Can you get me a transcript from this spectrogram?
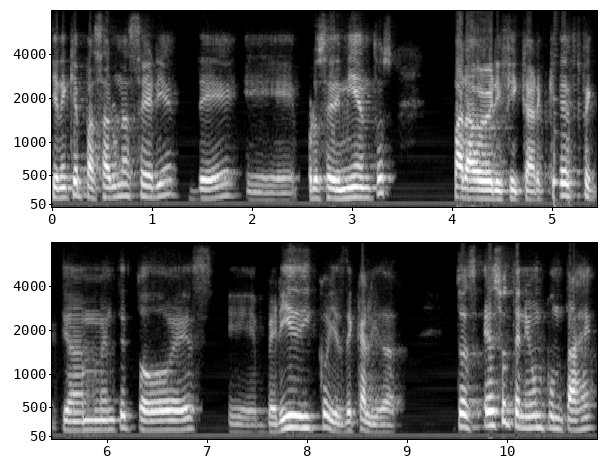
tiene que pasar una serie de eh, procedimientos para verificar que efectivamente todo es eh, verídico y es de calidad. Entonces, eso tenía un puntaje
